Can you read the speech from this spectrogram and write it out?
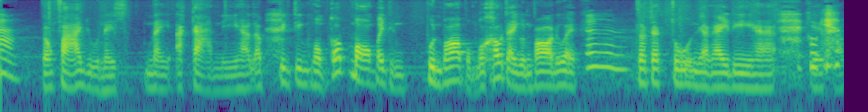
ค่ะน้องฟ้าอยู่ในในอาการนี้ฮะแล้วจริง ๆ ผมก็มองไปถึงคุณพ่อ ผมก็เข้าใจคุณพ่อด้วยเออเราจะจูนยังไงดีฮะครูเคแค่สครับ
